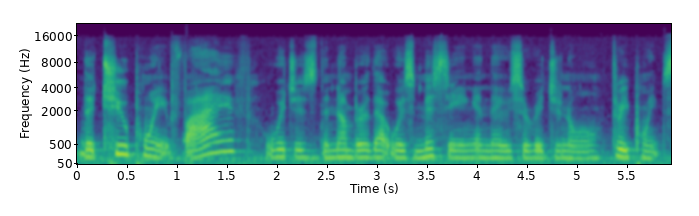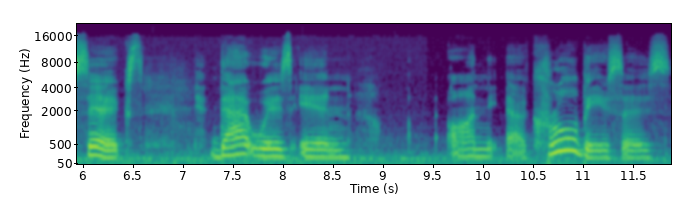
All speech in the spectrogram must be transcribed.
the 2.5, which is the number that was missing in those original 3.6, that was in on a accrual basis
